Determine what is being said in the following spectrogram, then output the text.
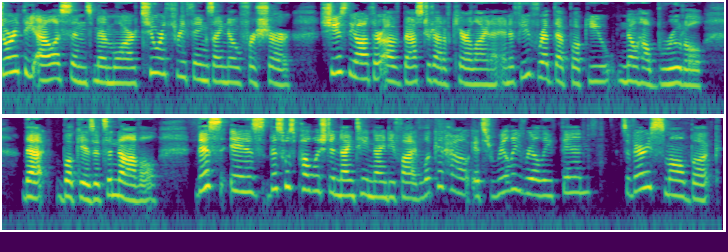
Dorothy Allison's memoir, Two or Three Things I Know for Sure. She is the author of Bastard Out of Carolina, and if you've read that book, you know how brutal that book is. It's a novel. This is this was published in 1995. Look at how it's really, really thin. It's a very small book.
